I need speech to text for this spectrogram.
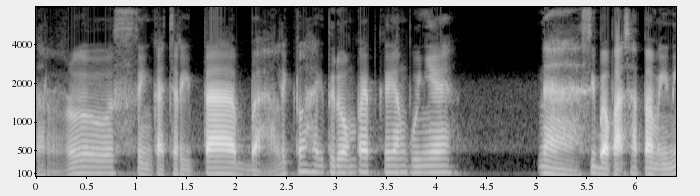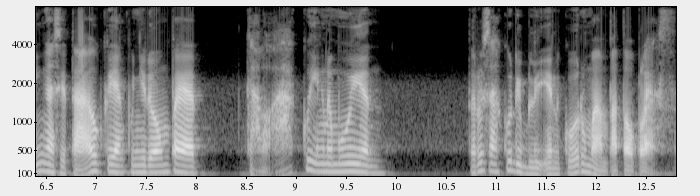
Terus singkat cerita baliklah itu dompet ke yang punya. Nah, si bapak satpam ini ngasih tahu ke yang punya dompet kalau aku yang nemuin. Terus aku dibeliin kurma 4 toples.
